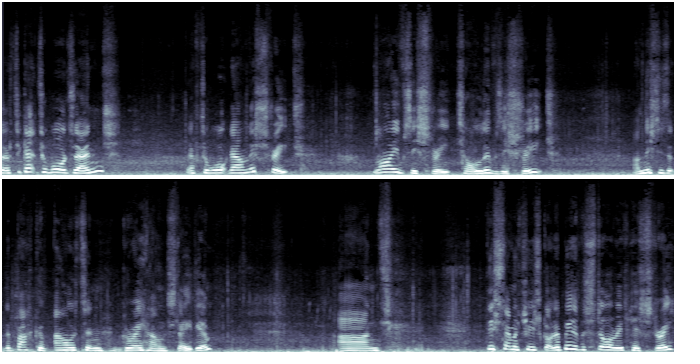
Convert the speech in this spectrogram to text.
so to get to Wardsend, we have to walk down this street, Livesey Street or Livesey Street, and this is at the back of Owlerton Greyhound Stadium. And this cemetery's got a bit of a storied history.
